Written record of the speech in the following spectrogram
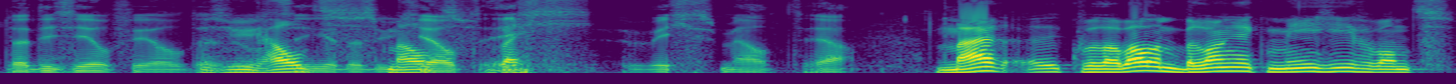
Dat is heel veel. Dat Dus je geld dat uw smelt geld weg. echt wegsmelt. Ja. Maar eh, ik wil dat wel een belangrijk meegeven, want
